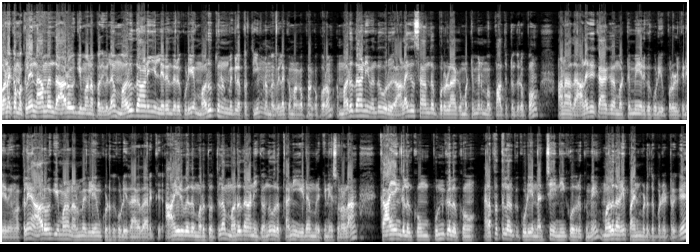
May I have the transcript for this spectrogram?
வணக்கம் மக்களே நாம் இந்த ஆரோக்கியமான பதிவில் மருதாணியில் நிறைந்திருக்கக்கூடிய மருத்துவ நன்மைகளை பற்றியும் நம்ம விளக்கமாக பார்க்க போகிறோம் மருதாணி வந்து ஒரு அழகு சார்ந்த பொருளாக மட்டுமே நம்ம பார்த்துட்டு வந்திருப்போம். ஆனால் அது அழகுக்காக மட்டுமே இருக்கக்கூடிய பொருள் கிடையாது மக்களே. ஆரோக்கியமான நன்மைகளையும் கொடுக்கக்கூடியதாக தான் இருக்குது ஆயுர்வேத மருத்துவத்தில் மருதாணிக்கு வந்து ஒரு தனி இடம் இருக்குன்னே சொல்லலாம். காயங்களுக்கும் புண்களுக்கும் ரத்தத்தில் இருக்கக்கூடிய நச்சை நீக்குவதற்குமே மருதாணி பயன்படுத்தப்பட்டு இருக்கு.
